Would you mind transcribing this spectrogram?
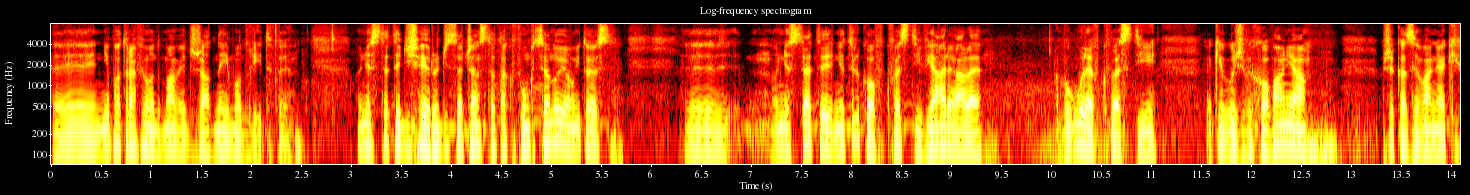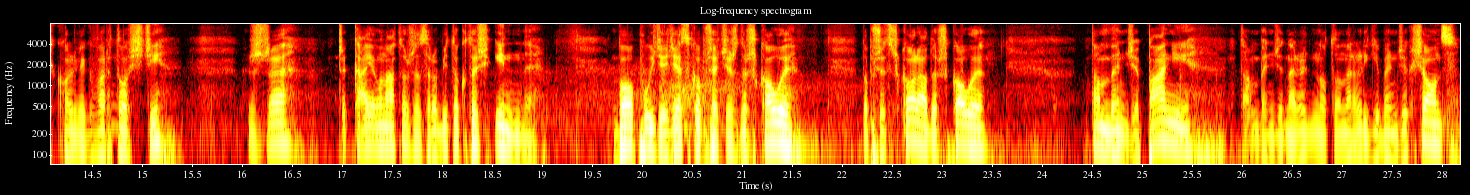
Yy, Nie potrafią odmawiać żadnej modlitwy. No niestety dzisiaj rodzice często tak funkcjonują i to jest Yy, no niestety nie tylko w kwestii wiary, ale w ogóle w kwestii jakiegoś wychowania, przekazywania jakichkolwiek wartości, że czekają na to, że zrobi to ktoś inny. Bo pójdzie dziecko przecież do szkoły, do przedszkola, do szkoły, tam będzie pani, tam będzie, no to na religii będzie ksiądz,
